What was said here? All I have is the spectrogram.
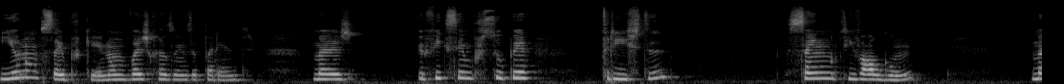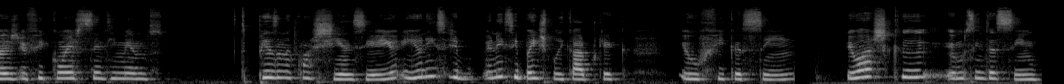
e eu não sei porquê, não vejo razões aparentes, mas eu fico sempre super triste, sem motivo algum, mas eu fico com este sentimento de peso na consciência e eu, eu, nem, sei, eu nem sei bem explicar porque é que eu fico assim. Eu acho que eu me sinto assim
